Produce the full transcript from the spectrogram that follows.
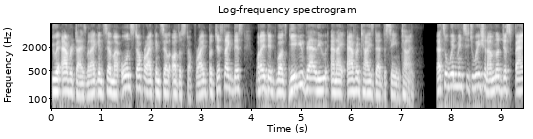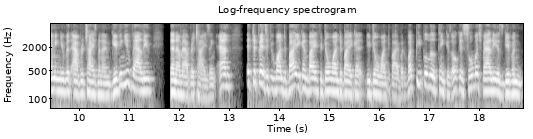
do an advertisement. I can sell my own stuff or I can sell other stuff, right? But just like this, what I did was gave you value and I advertised at the same time. That's a win-win situation. I'm not just spamming you with advertisement. I'm giving you value, then I'm advertising. And it depends if you want to buy you can buy if you don't want to buy you can you don't want to buy but what people will think is okay so much value is given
